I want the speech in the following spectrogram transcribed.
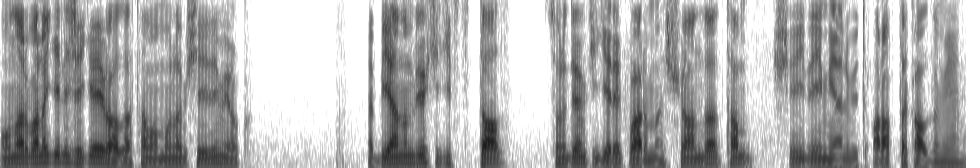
Onlar bana gelecek eyvallah. Tamam ona bir şey dediğim yok. Ya bir yanım diyor ki git dal. Sonra diyorum ki gerek var mı? Şu anda tam şeydeyim yani. Bir Arap'ta kaldım yani.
